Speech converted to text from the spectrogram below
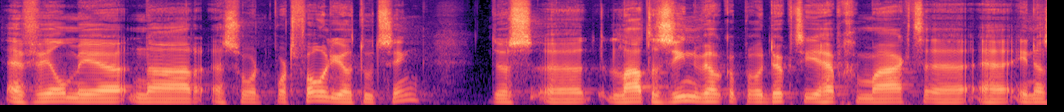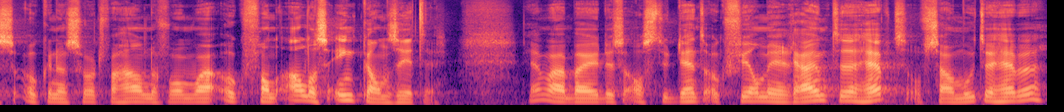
En veel meer naar een soort portfolio-toetsing. Dus uh, laten zien welke producten je hebt gemaakt, uh, uh, in ook in een soort verhalende vorm waar ook van alles in kan zitten. Ja, waarbij je dus als student ook veel meer ruimte hebt, of zou moeten hebben,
